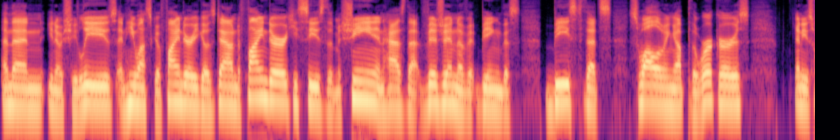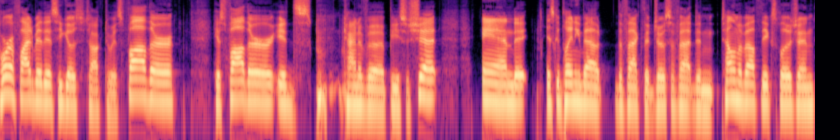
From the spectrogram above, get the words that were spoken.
And then, you know, she leaves and he wants to go find her. He goes down to find her. He sees the machine and has that vision of it being this beast that's swallowing up the workers. And he's horrified by this. He goes to talk to his father. His father is kind of a piece of shit and is complaining about the fact that Josaphat didn't tell him about the explosion.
